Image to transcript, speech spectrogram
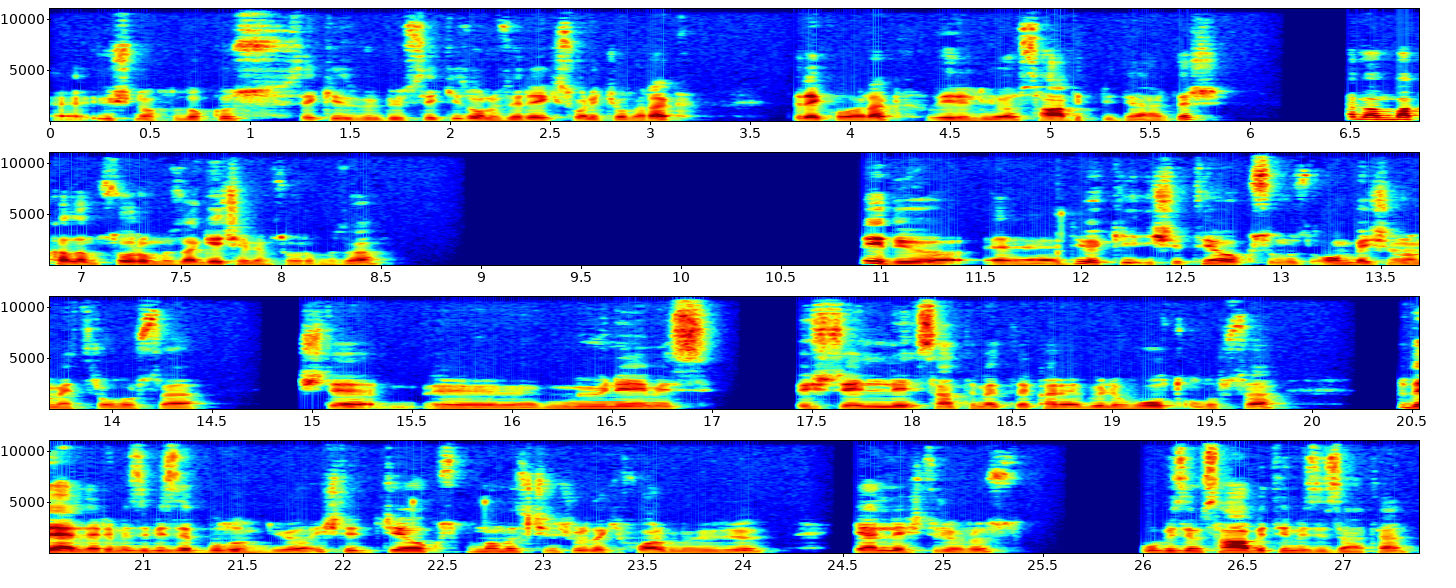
E, 3.9 8,8 10 üzeri eksi 12 olarak direkt olarak veriliyor. Sabit bir değerdir. Hemen bakalım sorumuza, geçelim sorumuza. Ne diyor? E, diyor ki işte T-oksumuz 15 nanometre olursa işte e, müneğimiz 550 santimetre kare bölü volt olursa şu değerlerimizi bize bulun diyor. İşte C-oks bulmamız için şuradaki formülü yerleştiriyoruz. Bu bizim sabitimizdi zaten.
